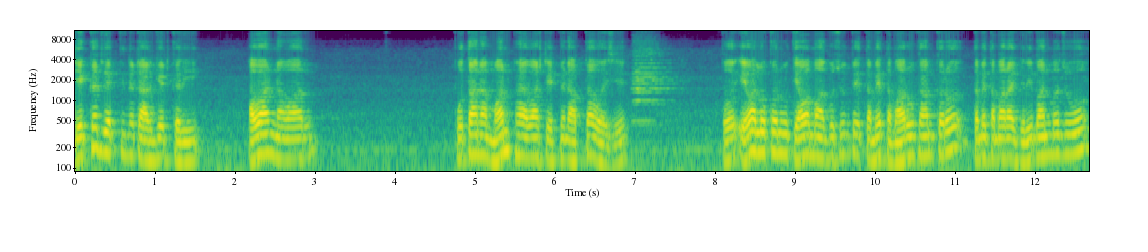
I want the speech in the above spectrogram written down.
એક જ વ્યક્તિને ટાર્ગેટ કરી અવારનવાર પોતાના મન ફાવા સ્ટેટમેન્ટ આપતા હોય છે. તો એવા લોકોને હું કહેવા માગું છું કે તમે તમારું કામ કરો, તમે તમારા ગરીબાનમાં જુઓ,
